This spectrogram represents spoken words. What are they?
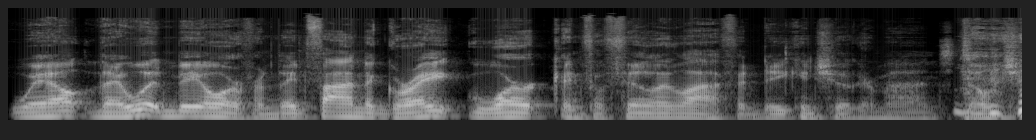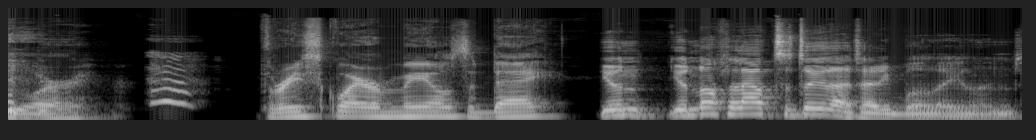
Well, they wouldn't be orphaned. They'd find a great work and fulfilling life at Deacon Sugar Mines. Don't you worry. Three square meals a day. You're you're not allowed to do that anymore, Leland.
